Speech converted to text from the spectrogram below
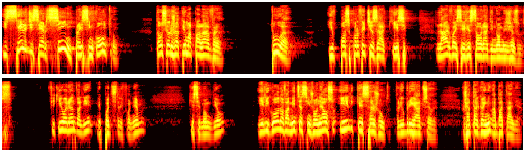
E se ele disser sim para esse encontro, então o senhor já tem uma palavra tua e posso profetizar que esse lar vai ser restaurado em nome de Jesus. Fiquei orando ali, depois desse telefonema, que esse irmão me deu. E ele ligou novamente disse assim, João Nelson, ele quer estar junto. Falei, obrigado, Senhor. Já está ganhando a batalha.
